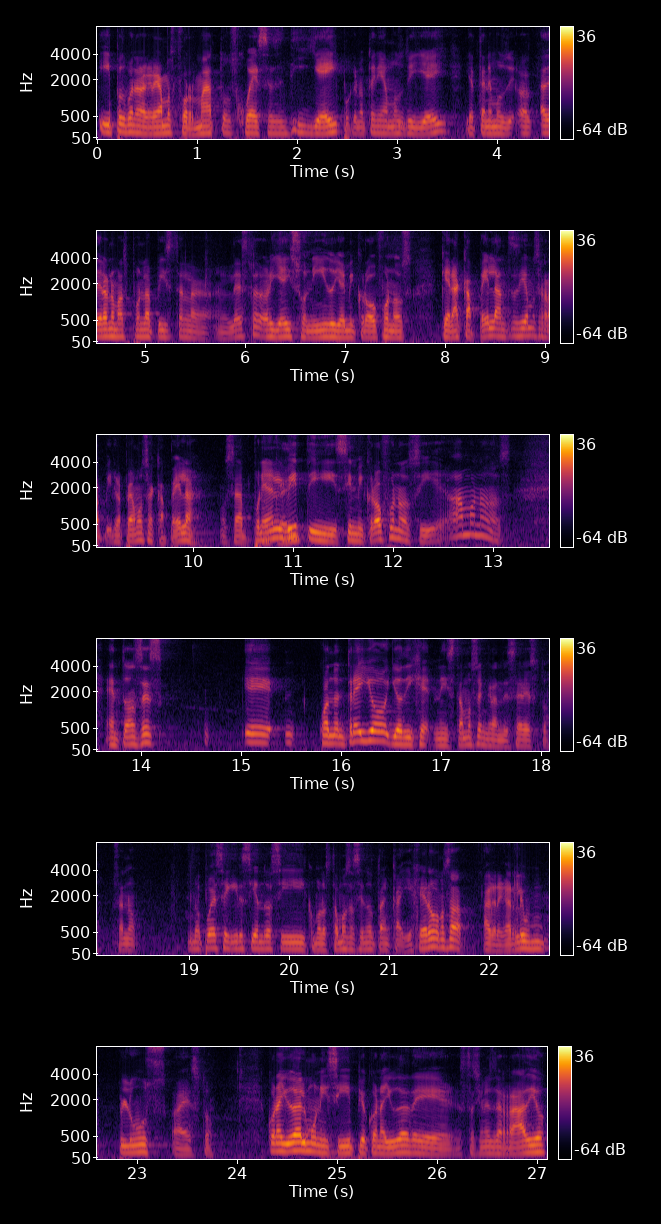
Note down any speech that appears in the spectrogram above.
Y pues bueno, agregamos formatos, jueces, DJ, porque no teníamos DJ. Ya tenemos, era nomás pon la pista en, la, en. Ahora ya hay sonido, ya hay micrófonos, que era a capela. Antes íbamos a rap- y rapeábamos a capela. O sea, ponían el beat y sin micrófonos y vámonos. Entonces, eh, cuando entré yo, yo dije, necesitamos engrandecer esto. O sea, no, no puede seguir siendo así como lo estamos haciendo tan callejero. Vamos a agregarle un plus a esto. Con ayuda del municipio, con ayuda de estaciones de radio,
